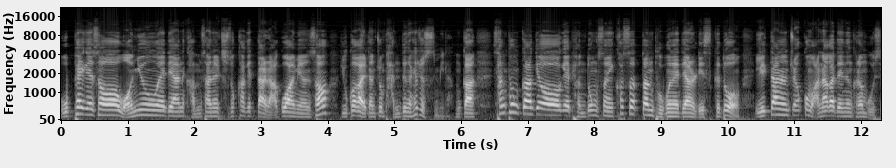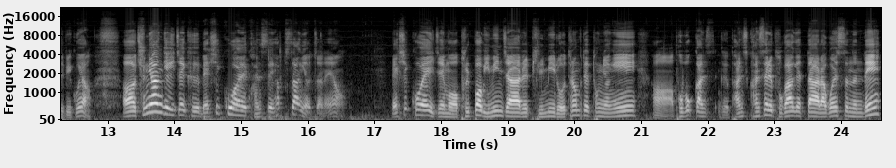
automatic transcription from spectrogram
오펙에서 원유에 대한 감산을 지속하겠다라고 하면서 유가가 일단 좀 반등을 해줬습니다. 그러니까 상품 가격의 변동성이 컸었던 부분에 대한 리스크도 일단은 조금 완화가 되는 그런 모습이고요. 어, 중요한 게 이제 그 멕시코와의 관세 협상이었잖아요. 멕시코에 이제 뭐 불법 이민자를 빌미로 트럼프 대통령이 어, 보복 관, 그 관, 관세를 부과하겠다라고 했었는데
